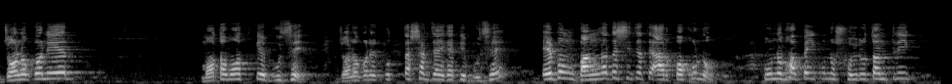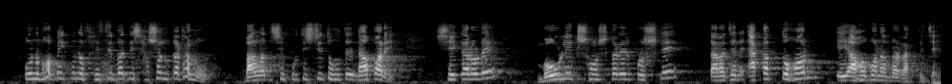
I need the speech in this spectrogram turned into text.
জনগণের মতামতকে বুঝে, জনগণের প্রত্যাশার জায়গাকে বুঝে এবং বাংলাদেশে যাতে আর কখনো কোনোভাবেই কোনো স্বৈরতান্ত্রিক, কোনোভাবেই কোনো ফেসিবাদী শাসন কাঠামো বাংলাদেশে প্রতিষ্ঠিত হতে না পারে, সে কারণে মৌলিক সংস্কারের প্রশ্নে তারা যেন একাত্ম হন, এই আহ্বান আমরা রাখতে চাই।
